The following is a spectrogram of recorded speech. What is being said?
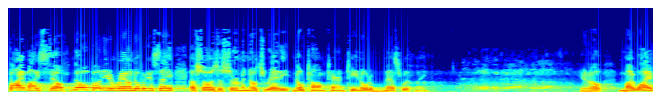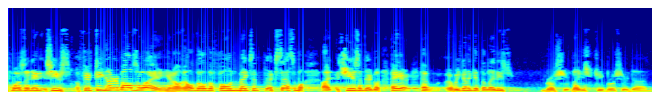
by myself, nobody around, nobody to say, oh, so is the sermon notes ready? No Tom Tarantino to mess with me? You know, my wife wasn't any, she was 1500 miles away, you know, although the phone makes it accessible. I, she isn't there going, hey, have, are we going to get the ladies brochure, ladies retreat brochure done?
